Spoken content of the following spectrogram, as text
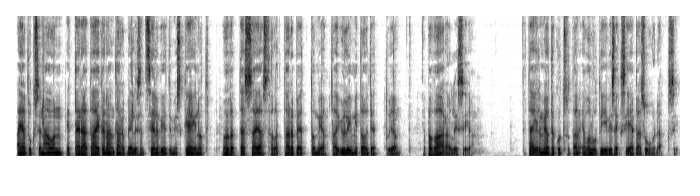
Ajatuksena on, että eräät aikanaan tarpeelliset selviytymiskeinot voivat tässä ajassa olla tarpeettomia tai ylimitoitettuja, jopa vaarallisia. Tätä ilmiötä kutsutaan evolutiiviseksi epäsuhdaksi.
